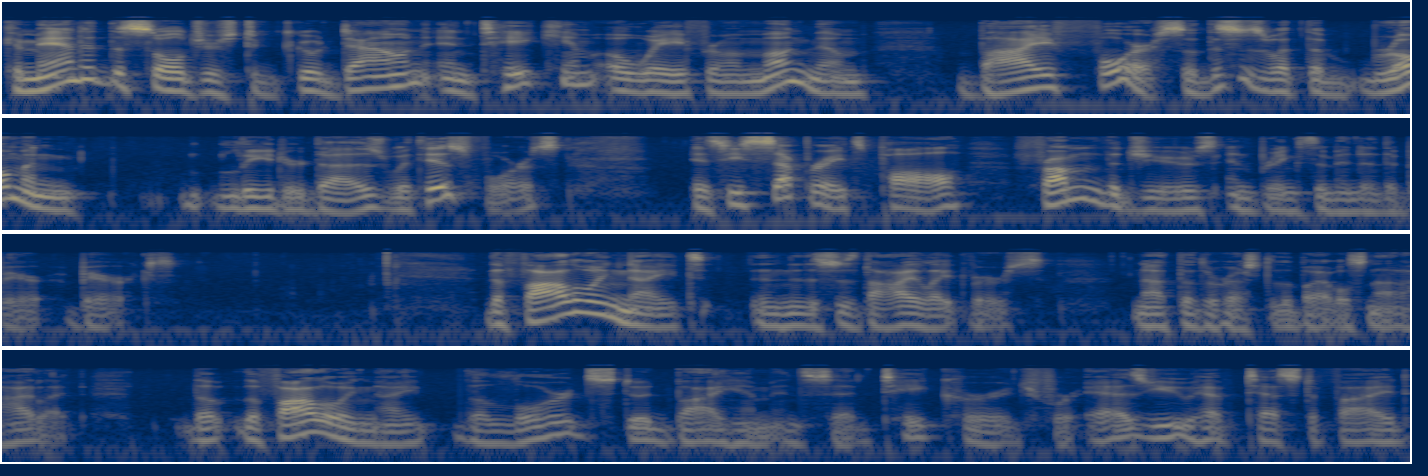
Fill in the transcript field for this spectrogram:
Commanded the soldiers to go down and take him away from among them by force. So this is what the roman leader does with his force is he separates Paul from the Jews and brings them into the bar- barracks. The following night, and this is the highlight verse, not that the rest of the Bible is not a highlight. The, the following night, the Lord stood by him and said, Take courage, for as you have testified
